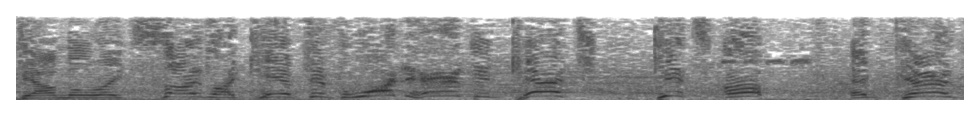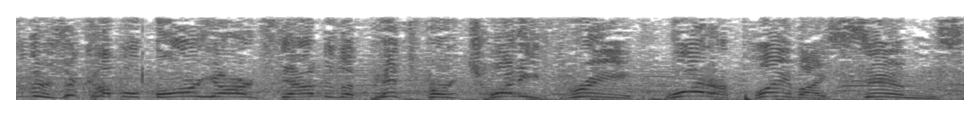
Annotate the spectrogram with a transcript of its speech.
down the right sideline, can't fifth, one-handed catch, gets up, and gathers a couple more yards down to the Pittsburgh 23. What a play by Sims.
